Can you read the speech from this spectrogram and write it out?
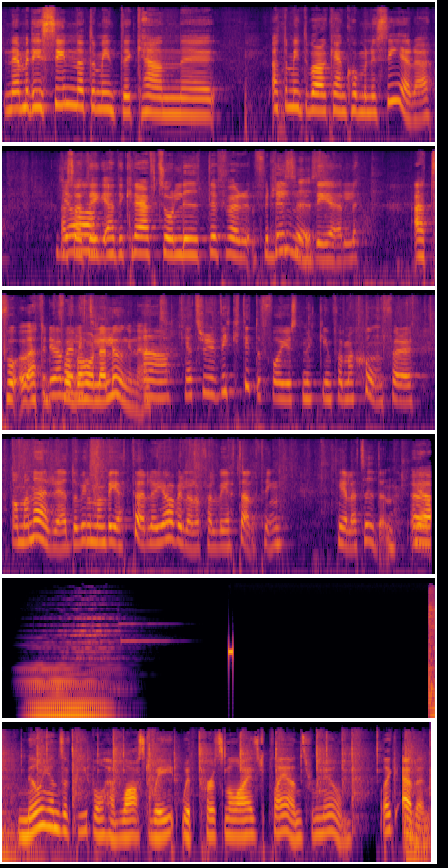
Nej men det är synd att de inte kan... Eh, att de inte bara kan kommunicera. Alltså ja. att det hade krävt så lite för, för din del. Att få, att få väldigt, behålla lugnet. Ja, jag tror det är viktigt att få just mycket information. För om man är rädd, då vill man veta. Eller jag vill i alla fall veta allting. Hela tiden. Ja. Millions of people have lost weight with personalized plans from Noom. Like Evan,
